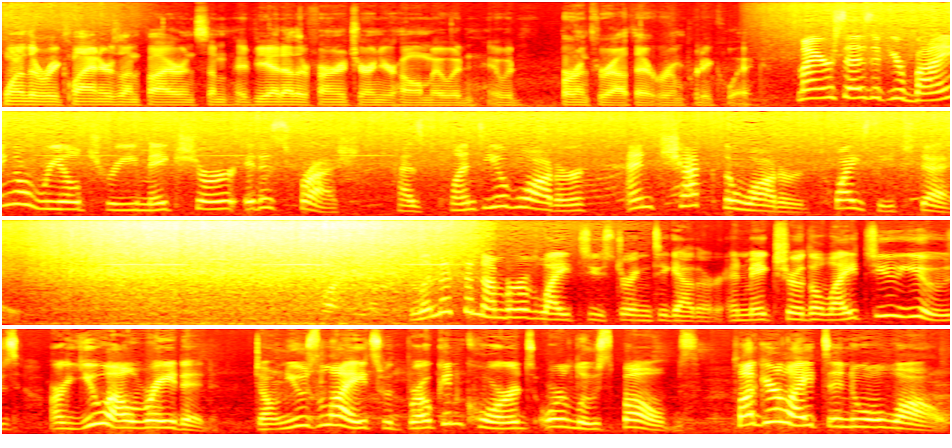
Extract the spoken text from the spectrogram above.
one of the recliners on fire. And some, if you had other furniture in your home, it would it would burn throughout that room pretty quick. Meyer says if you're buying a real tree, make sure it is fresh, has plenty of water, and check the water twice each day. Limit the number of lights you string together and make sure the lights you use are UL rated. Don't use lights with broken cords or loose bulbs. Plug your lights into a wall.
